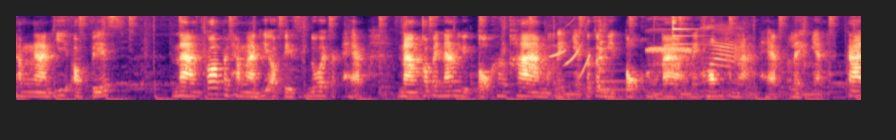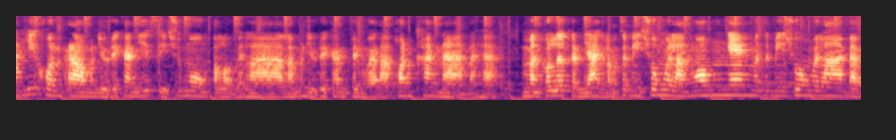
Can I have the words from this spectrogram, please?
ทำงานที่ออฟฟิศ นางก็ไปทำงานที่ออฟฟิศด้วยกับแท็บนางก็ไปนั่งอยู่โต๊ะข้างๆอะไรเงี้ยก็จะมีโต๊ะของนางในห้องทำงานแท็บอะไรเงี้ยการที่คนเรามันอยู่ด้วยกัน 24 ชั่วโมงตลอดเวลา แล้วมันอยู่ด้วยกันเป็นเวลาค่อนข้างนานนะคะมันก็เลิกกันยากแล้วมันจะมีช่วงเวลางองแงงมันจะมีช่วงเวลาแบบ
